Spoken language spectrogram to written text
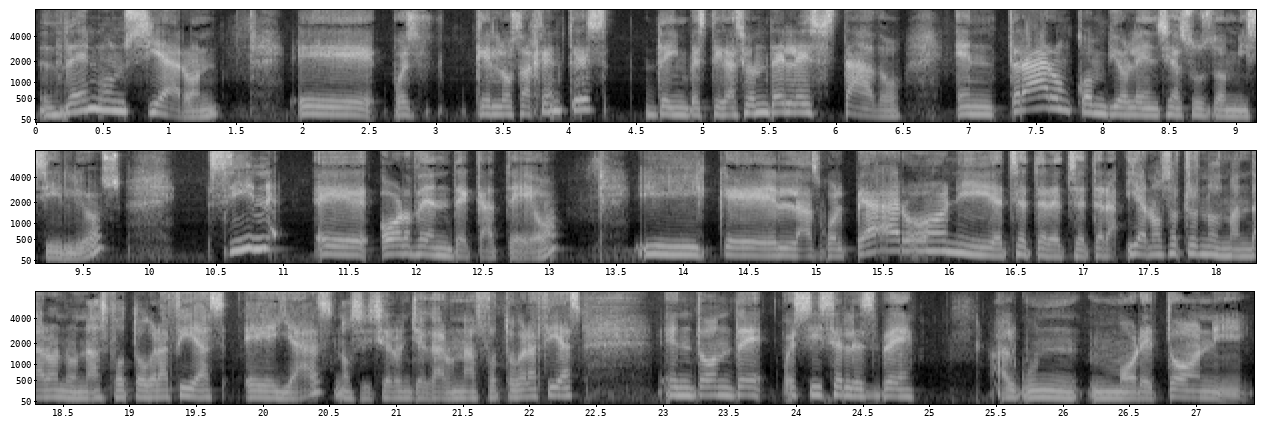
denunciaron, eh, pues, que los agentes de investigación del Estado entraron con violencia a sus domicilios sin eh, orden de cateo y que las golpearon y etcétera, etcétera. Y a nosotros nos mandaron unas fotografías, ellas nos hicieron llegar unas fotografías en donde pues sí se les ve algún moretón y,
